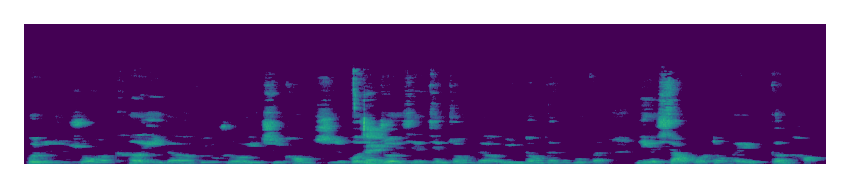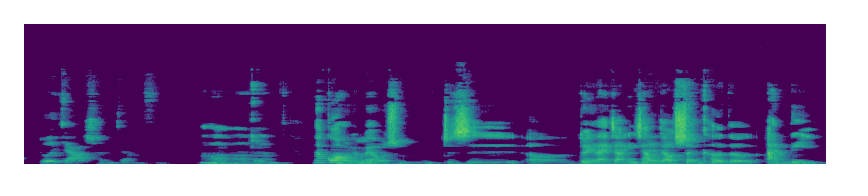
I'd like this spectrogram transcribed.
或者是说我们刻意的，比如说饮食控制，或者做一些减重的运动等等部分，那个效果都会更好，都会加成这样子。嗯嗯嗯。那过往有没有什么就是呃对你来讲印象比较深刻的案例？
